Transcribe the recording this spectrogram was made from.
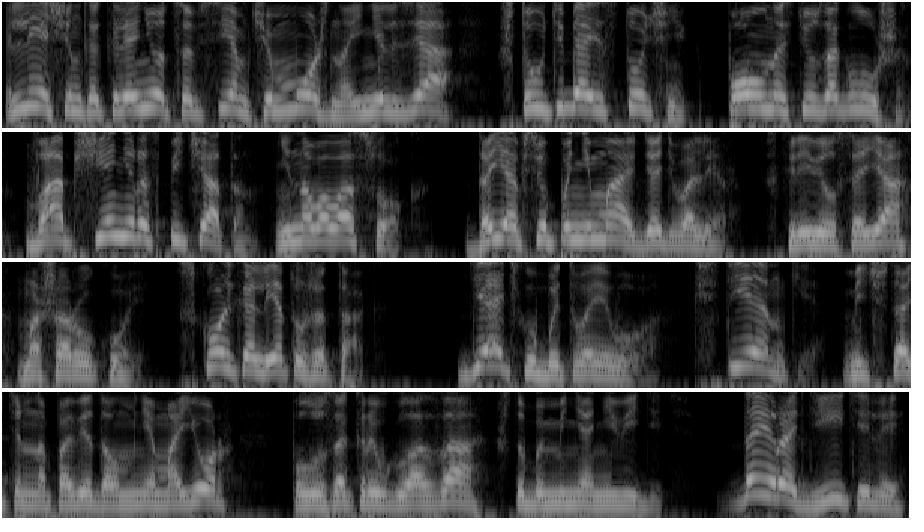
Лещенко клянется всем, чем можно и нельзя, что у тебя источник полностью заглушен, вообще не распечатан ни на волосок. Да я все понимаю, дядь Валер, скривился я, маша рукой. Сколько лет уже так? Дядьку бы твоего, к стенке, мечтательно поведал мне майор, полузакрыв глаза, чтобы меня не видеть. Да и родители.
